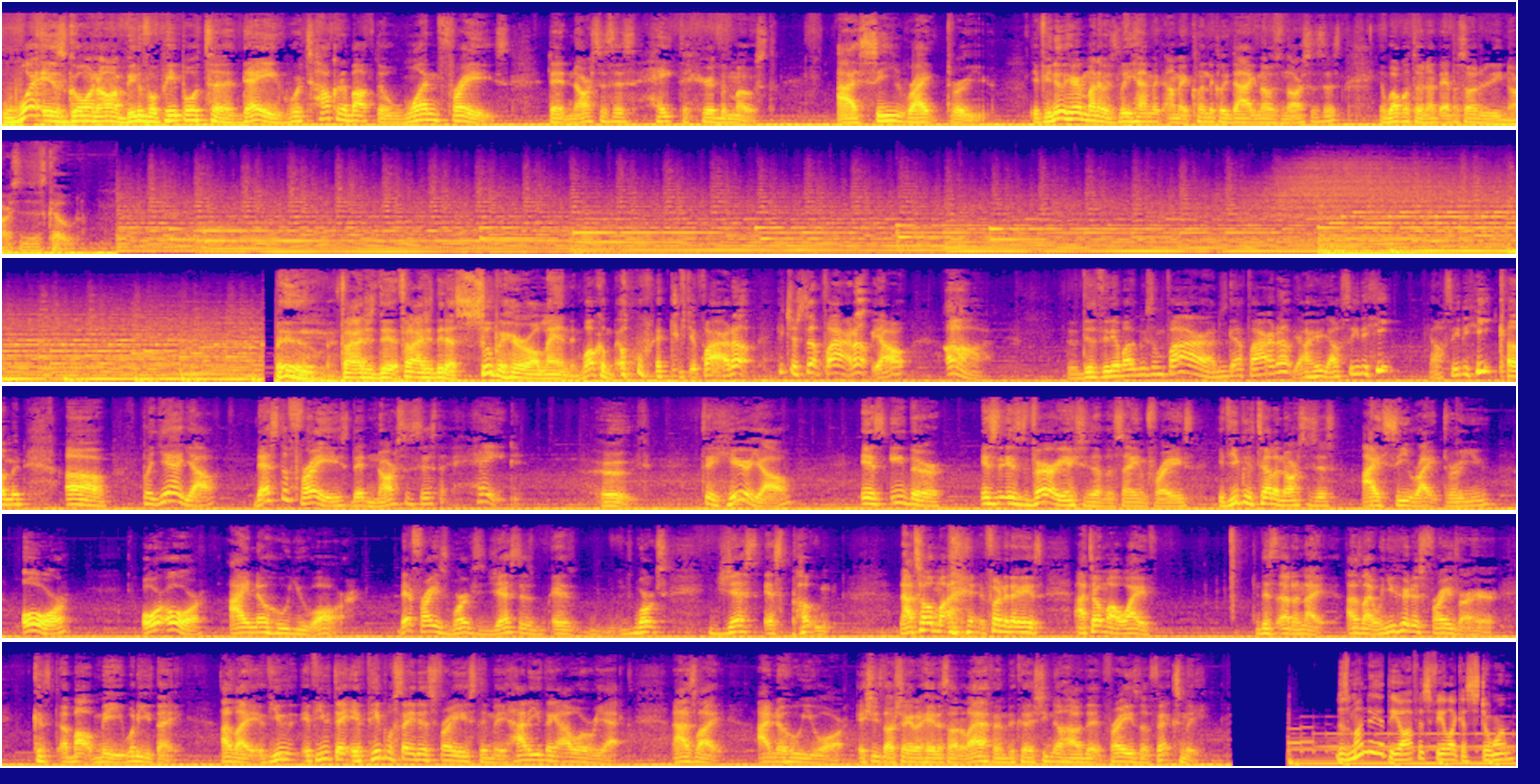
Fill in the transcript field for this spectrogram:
What is going on, beautiful people? Today, we're talking about the one phrase that narcissists hate to hear the most. I see right through you. If you're new here, my name is Lee Hammock. I'm a clinically diagnosed narcissist, and welcome to another episode of the Narcissist Code. Boom. Feel like I just did. Feel like I just did a superhero landing. Welcome. Oh, that gets you fired up. Get yourself fired up, y'all. Ah, this video about to be some fire. I just got fired up. Y'all hear? Y'all see the heat? Y'all see the heat coming? Uh, but yeah, y'all. That's the phrase that narcissists hate. Hurt. To hear y'all is either is is variations of the same phrase. If you can tell a narcissist, "I see right through you," or or or I know who you are. That phrase works just as, as works just as potent. Now I told my funny thing is I told my wife this other night. I was like, when you hear this phrase right here, cause about me, what do you think? I was like, if you if you think if people say this phrase to me, how do you think I will react? And I was like, I know who you are. And she started shaking her head and started laughing because she know how that phrase affects me. Does Monday at the office feel like a storm?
